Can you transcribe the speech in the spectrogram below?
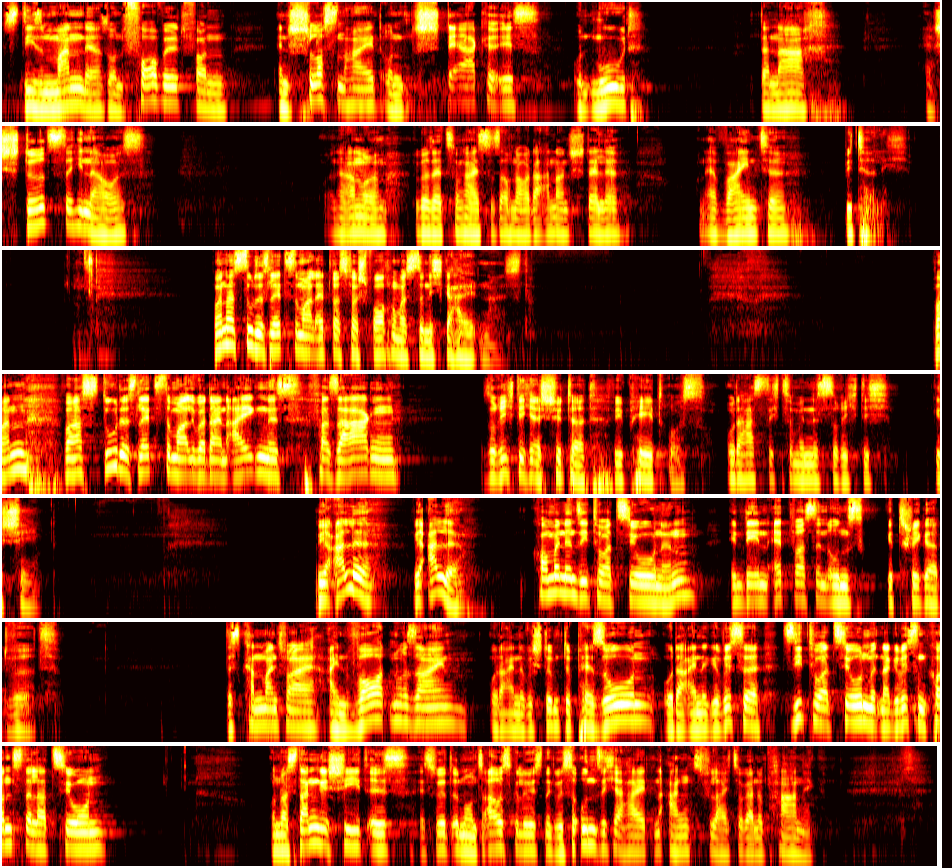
Aus diesem Mann, der so ein Vorbild von Entschlossenheit und Stärke ist und Mut, danach, er stürzte hinaus. In der anderen Übersetzung heißt es auch noch an der anderen Stelle, und er weinte bitterlich. Wann hast du das letzte Mal etwas versprochen, was du nicht gehalten hast? Wann warst du das letzte Mal über dein eigenes Versagen so richtig erschüttert wie Petrus? Oder hast dich zumindest so richtig geschämt? Wir alle, wir alle kommen in Situationen, in denen etwas in uns getriggert wird. Das kann manchmal ein Wort nur sein oder eine bestimmte Person oder eine gewisse Situation mit einer gewissen Konstellation. Und was dann geschieht ist, es wird in uns ausgelöst eine gewisse Unsicherheit, eine Angst, vielleicht sogar eine Panik.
